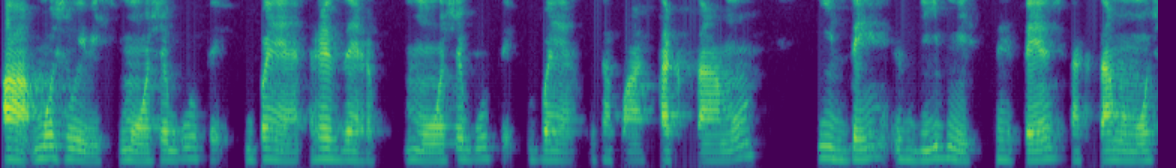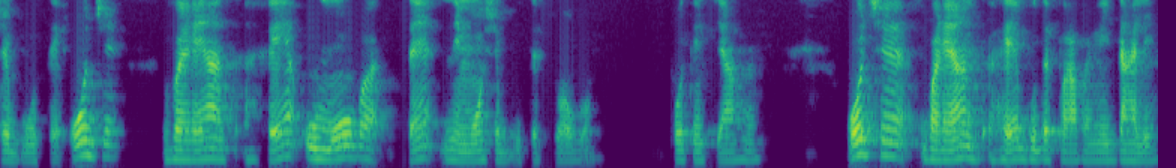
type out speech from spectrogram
А. Можливість може бути, Б. Резерв може бути, В. Запас так само. І Д. Здібність це теж так само може бути. Отже, варіант Г, умова це не може бути слово потенціалу. Отже, варіант Г буде правильний. Далі.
